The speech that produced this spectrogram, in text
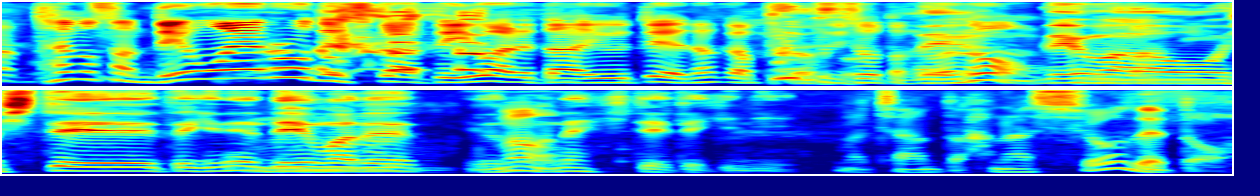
あ谷本さん電話やろうですか?」って言われた言うてなんかプリプリしとったからの。電電話を否定的ね電話で言うのはね否定的に。まあ、ちゃんと話しようぜと、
